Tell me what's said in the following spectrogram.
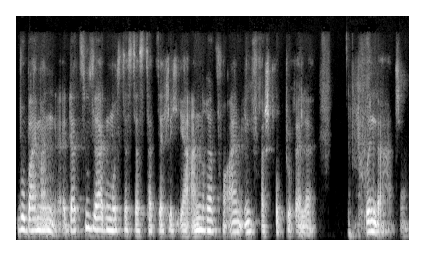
Wobei man dazu sagen muss, dass das tatsächlich eher andere, vor allem infrastrukturelle Gründe hatte.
